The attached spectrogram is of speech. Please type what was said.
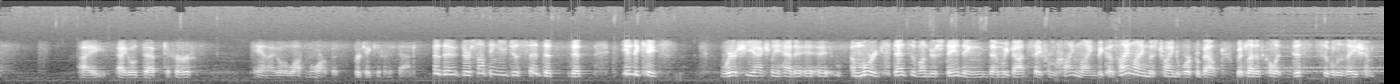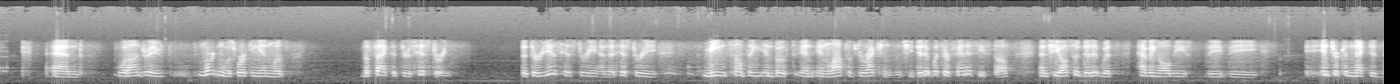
I I owed that to her, and I owe a lot more, but particularly that. There, there's something you just said that that indicates where she actually had a, a, a more extensive understanding than we got, say, from Heinlein, because Heinlein was trying to work about with, let us call it, this civilization. And what Andre Norton was working in was the fact that there's history, that there is history, and that history means something in both in, in lots of directions. And she did it with her fantasy stuff, and she also did it with having all these the the interconnected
